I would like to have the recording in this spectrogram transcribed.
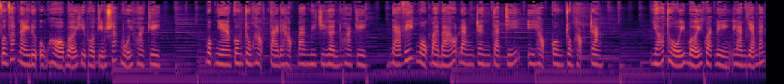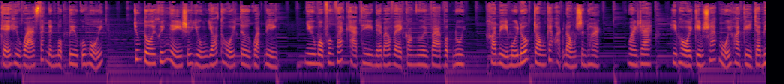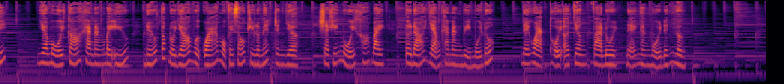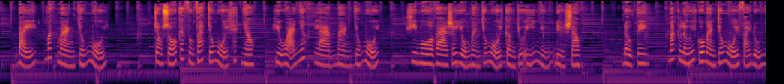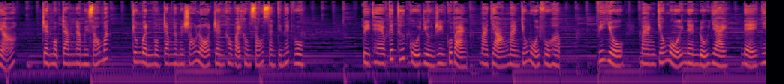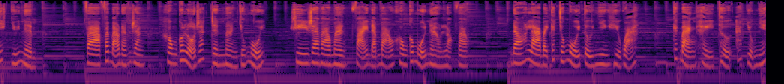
Phương pháp này được ủng hộ bởi Hiệp hội Kiểm soát mũi Hoa Kỳ. Một nhà côn trùng học tại Đại học bang Michigan, Hoa Kỳ đã viết một bài báo đăng trên tạp chí Y học côn trùng học rằng Gió thổi bởi quạt điện làm giảm đáng kể hiệu quả xác định mục tiêu của mũi. Chúng tôi khuyến nghị sử dụng gió thổi từ quạt điện như một phương pháp khả thi để bảo vệ con người và vật nuôi khỏi bị mũi đốt trong các hoạt động sinh hoạt. Ngoài ra, Hiệp hội Kiểm soát mũi Hoa Kỳ cho biết, do mũi có khả năng bay yếu nếu tốc độ gió vượt quá 1,6 km trên giờ sẽ khiến mũi khó bay, từ đó giảm khả năng bị mũi đốt. Để quạt thổi ở chân và đuôi để ngăn mũi đến gần. 7. mắt màng chống mũi Trong số các phương pháp chống mũi khác nhau, hiệu quả nhất là màng chống mũi. Khi mua và sử dụng màng chống mũi cần chú ý những điều sau. Đầu tiên, mắt lưới của màng chống mũi phải đủ nhỏ, trên 156 mắt, trung bình 156 lỗ trên 0,06 cm vuông. Tùy theo kích thước của giường riêng của bạn mà chọn màng chống mũi phù hợp. Ví dụ, màng chống mũi nên đủ dài để nhét dưới nệm. Và phải bảo đảm rằng không có lỗ rách trên màng chống mũi. Khi ra vào màng phải đảm bảo không có mũi nào lọt vào. Đó là bài cách chống mũi tự nhiên hiệu quả. Các bạn hãy thử áp dụng nhé.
